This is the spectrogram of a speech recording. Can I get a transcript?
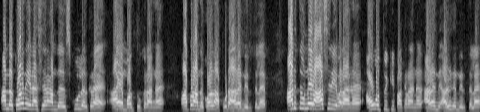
அந்த குழந்தை என்ன செய்யறாங்க? அந்த ஸ்கூல்ல இருக்கிற ஆயம்மா தூக்குறாங்க. அப்புறம் அந்த குழந்தை அப்போ கூட அழ நிறுத்தல. அடுத்து இன்னொரு ஆசிரியர் வராங்க. அவங்க தூக்கி பாக்குறாங்க. அழ அழுக நிறுத்தல.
